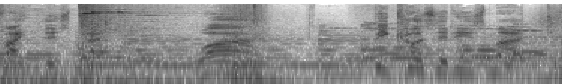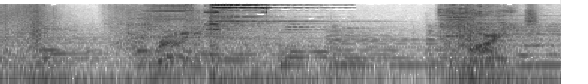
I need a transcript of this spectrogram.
fight this battle. Why? Because it is my duty. Ready. Fight!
